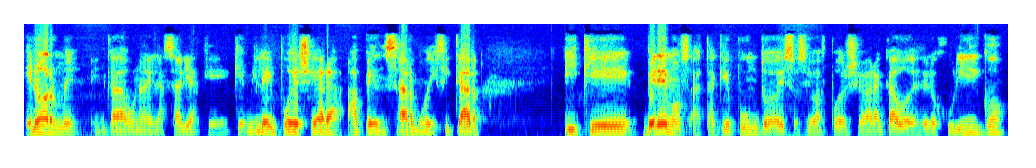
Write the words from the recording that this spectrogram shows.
enorme en cada una de las áreas que, que mi ley puede llegar a pensar, modificar, y que veremos hasta qué punto eso se va a poder llevar a cabo desde lo jurídico,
